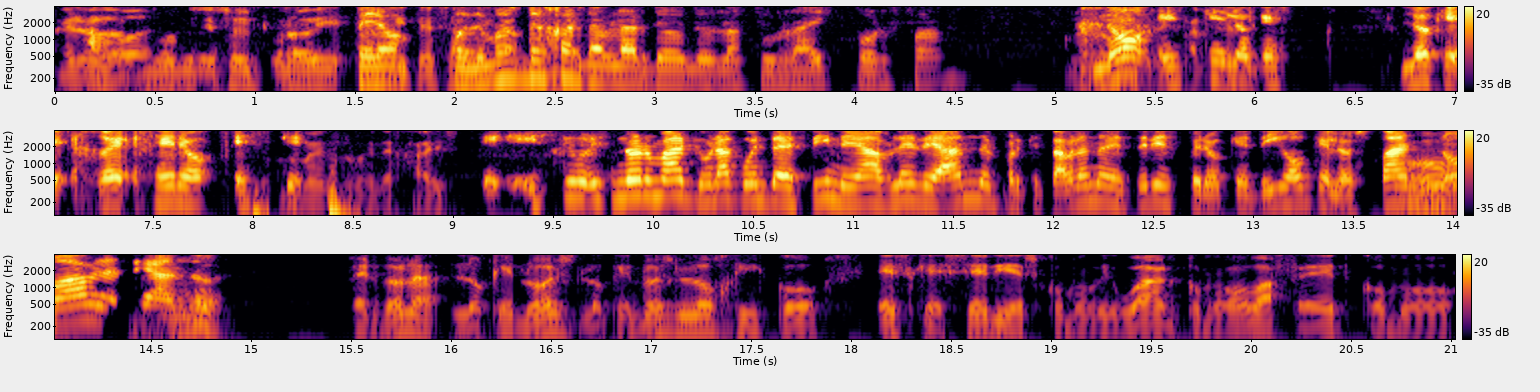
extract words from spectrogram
Pero los móviles hoy por hoy. Pero, ¿podemos dejar de hablar de donde os la zurráis, porfa? No, es que lo que es. Lo que, Je- Jero, es que No me, no me dejáis. es que es normal que una cuenta de cine hable de Andor porque está hablando de series, pero que digo que los fans No, no, hablan de. Andor. Perdona, lo que no es lo que no es lógico es que series como Big One, como Boba Fett, como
